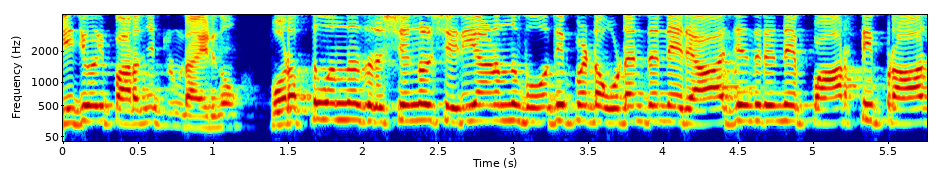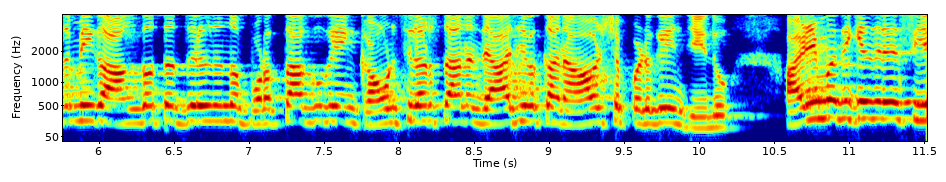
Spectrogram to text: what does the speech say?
വിജോയ് പറഞ്ഞിട്ടുണ്ടായിരുന്നു പുറത്തു വന്ന ദൃശ്യങ്ങൾ ശരിയാണെന്ന് ബോധ്യപ്പെട്ട ഉടൻ തന്നെ രാജേന്ദ്രനെ പാർട്ടി പ്രാഥമിക അംഗത്വത്തിൽ നിന്ന് പുറത്താക്കുകയും കൗൺസിലർ സ്ഥാനം രാജിവെക്കാൻ ആവശ്യപ്പെടുകയും ചെയ്തു. അഴിമതിക്കെതിരെ സി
